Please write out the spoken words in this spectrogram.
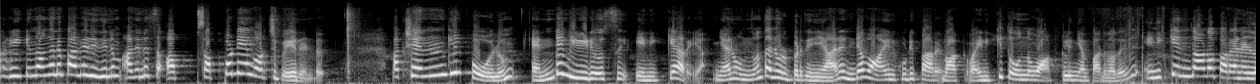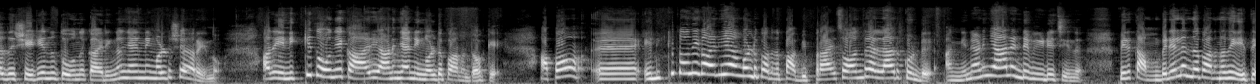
അർഹിക്കുന്നു അങ്ങനെ പല രീതിയിലും അതിനെ സപ്പോർട്ട് ചെയ്യാൻ കുറച്ച് പേരുണ്ട്. പക്ഷെ എങ്കിൽ പോലും എന്റെ വീഡിയോസ് എനിക്കറിയാം. ഞാൻ ഒന്നും തന്നെ ഉൾപ്പെടുത്തി ഞാൻ എന്റെ വായിൽ കൂടി പറ എനിക്ക് തോന്നുന്ന വാക്കുകൾ ഞാൻ പറഞ്ഞു അതായത് എനിക്ക് എന്താണോ പറയാനുള്ളത് ശരിയെന്ന് തോന്നുന്ന കാര്യങ്ങൾ ഞാൻ നിങ്ങളോട് ഷെയർ ചെയ്യുന്നു. അത് എനിക്ക് തോന്നിയ കാര്യമാണ് ഞാൻ നിങ്ങളോട് പറഞ്ഞത്. ഓക്കെ അപ്പോൾ എനിക്ക് തോന്നിയ കാര്യം ഞാൻ അങ്ങോട്ട് പറഞ്ഞത് അപ്പോൾ അഭിപ്രായ സ്വാതന്ത്ര്യം എല്ലാവർക്കും ഉണ്ട്. അങ്ങനെയാണ് ഞാൻ എന്റെ വീഡിയോ ചെയ്യുന്നത്. പിന്നെ കമ്പനിയിൽ എന്ന് പറഞ്ഞത് ഇത്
